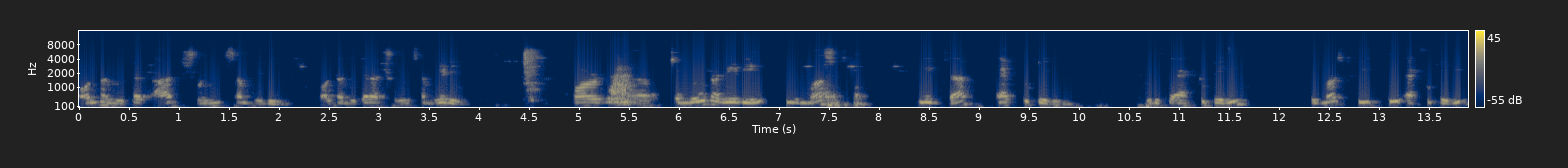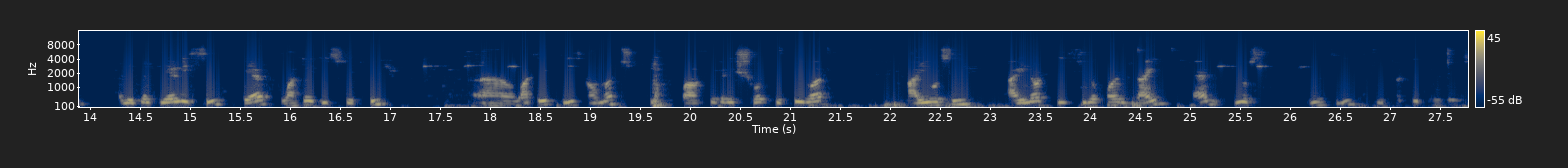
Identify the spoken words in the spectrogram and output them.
all the meter are showing some reading. All the meter are showing some reading. For uh, to know the reading, you must click the to table. It is the add to You must click to to and you can clearly see here wattage is 50, uh, wattage is how much, power is short 50 watt, IOC, I not is 0.9, and use UC 230 voltage.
